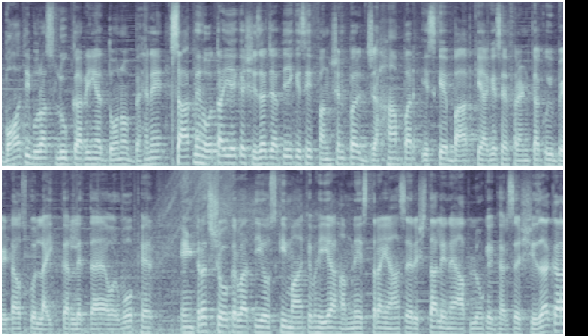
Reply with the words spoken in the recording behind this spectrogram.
बहुत ही बुरा सलूक कर रही हैं दोनों बहनें। साथ में होता ही है कि शिजा जाती है किसी फ़ंक्शन पर, जहाँ पर इसके बाप के आगे से फ्रेंड का कोई बेटा उसको लाइक कर लेता है और वो फिर इंटरेस्ट शो करवाती है उसकी माँ के भैया, हमने इस तरह यहाँ से रिश्ता लेना है, आप लोगों के घर से शिजा का।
